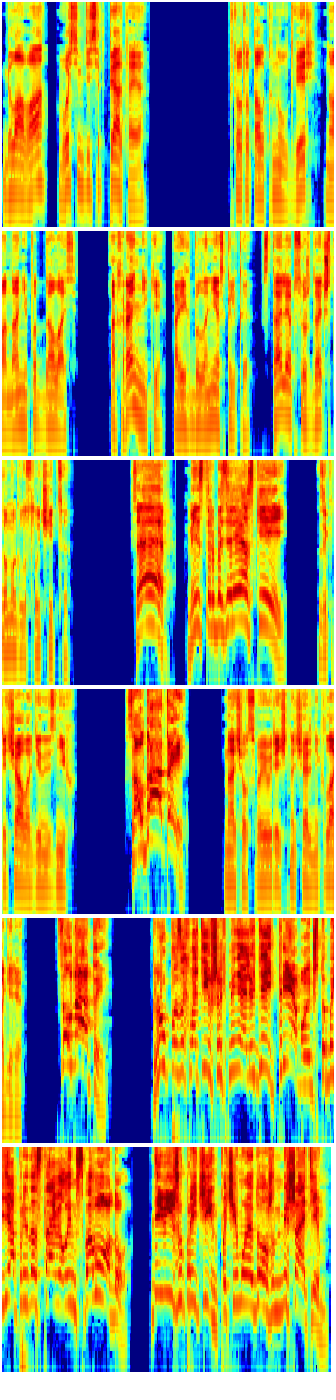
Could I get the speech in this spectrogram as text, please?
Глава 85. Кто-то толкнул дверь, но она не поддалась. Охранники, а их было несколько, стали обсуждать, что могло случиться. «Сэр! Мистер Базилевский!» – закричал один из них. «Солдаты!» – начал свою речь начальник лагеря. «Солдаты! Группа захвативших меня людей требует, чтобы я предоставил им свободу! Не вижу причин, почему я должен мешать им!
